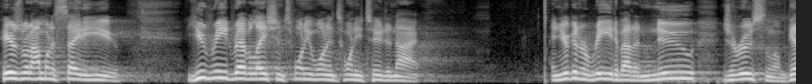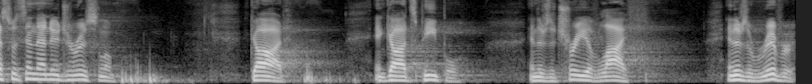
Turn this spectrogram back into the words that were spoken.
Here's what I'm going to say to you. You read Revelation 21 and 22 tonight, and you're going to read about a new Jerusalem. Guess what's in that new Jerusalem? God and God's people. And there's a tree of life, and there's a river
